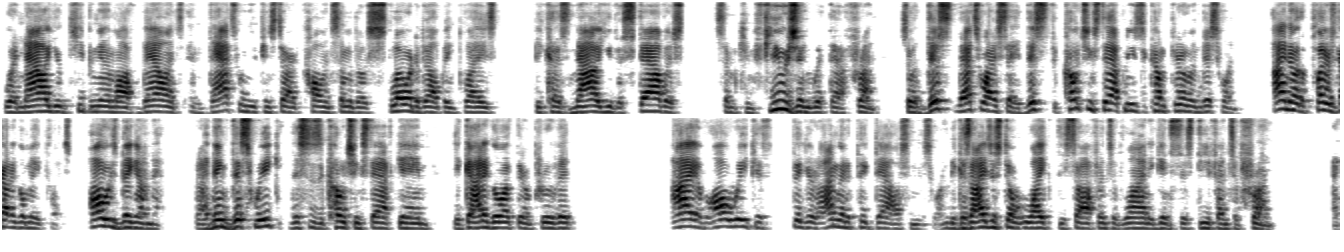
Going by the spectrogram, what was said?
where now you're keeping them off balance. And that's when you can start calling some of those slower developing plays because now you've established some confusion with that front. So this that's why I say this the coaching staff needs to come through in this one. I know the players got to go make plays. Always big on that. But I think this week, this is a coaching staff game. You got to go out there and prove it. I have all week has figured I'm going to pick Dallas in this one because I just don't like this offensive line against this defensive front. I,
